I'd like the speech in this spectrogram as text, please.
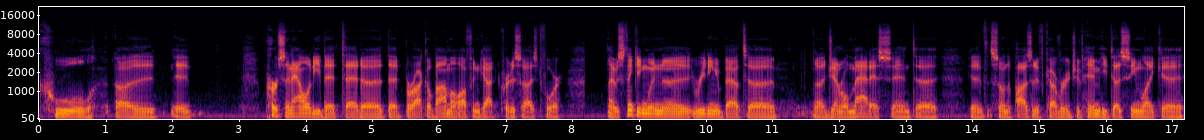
cool uh, uh, personality that that uh, that Barack Obama often got criticized for. I was thinking when uh, reading about uh, uh, General Mattis and uh, uh, some of the positive coverage of him, he does seem like an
